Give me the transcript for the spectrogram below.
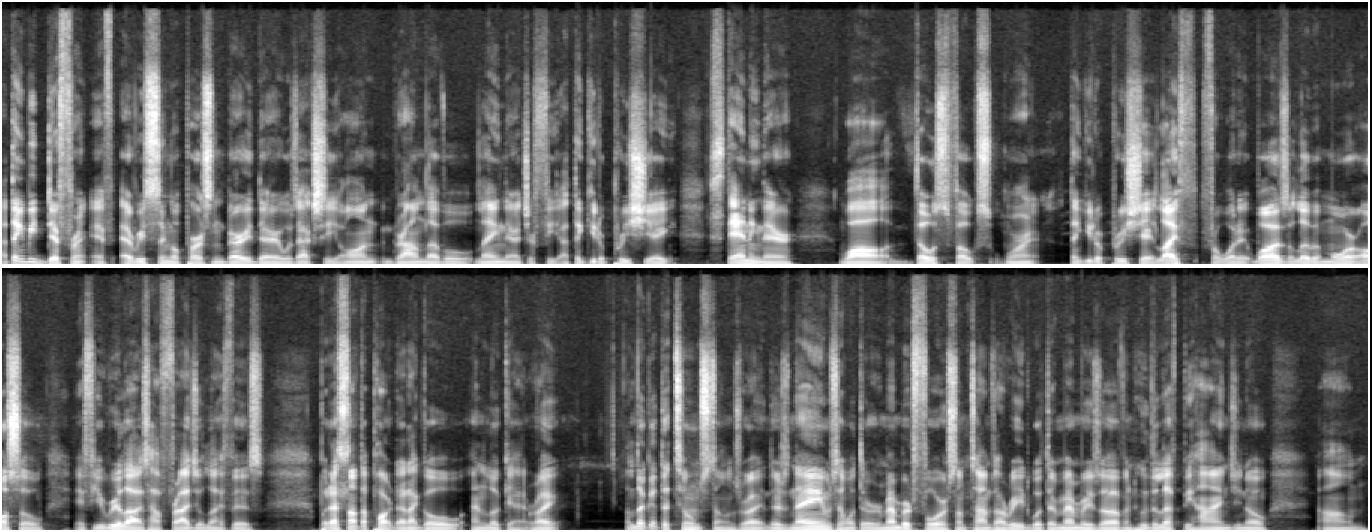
I think it'd be different if every single person buried there was actually on ground level, laying there at your feet. I think you'd appreciate standing there while those folks weren't think you'd appreciate life for what it was a little bit more also if you realize how fragile life is. But that's not the part that I go and look at, right? I look at the tombstones, right? There's names and what they're remembered for. Sometimes I read what their memories of and who they left behind, you know. Um,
